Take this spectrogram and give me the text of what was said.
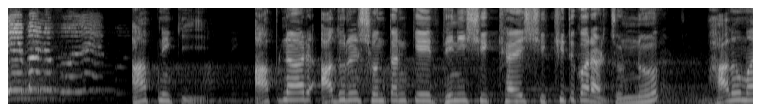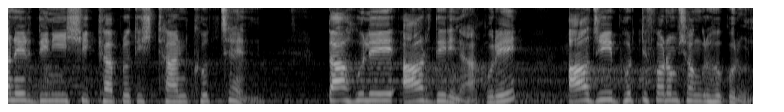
জীবন ফুলে আপনি কি আপনার আদরের সন্তানকে দিনী শিক্ষায় শিক্ষিত করার জন্য ভালো মানের দিনী শিক্ষা প্রতিষ্ঠান খুঁজছেন? তাহলে আর দেরি না করে আজই ভর্তি ফরম সংগ্রহ করুন।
